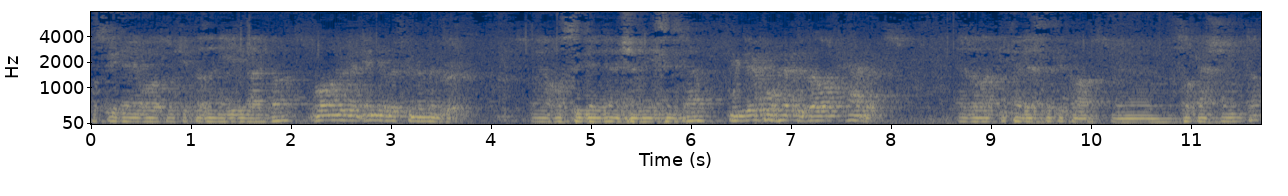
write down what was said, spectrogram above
Hosszú ideje voltunk itt az anyagi világban, longer than any of us can remember. olyan hosszú ideje, nem is emlékszünk rá. We therefore have developed habits. Ez alatt kifejeztetük a ö, szokásainkat.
